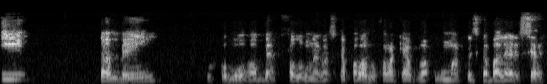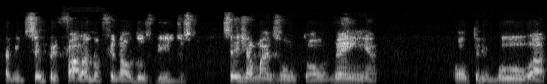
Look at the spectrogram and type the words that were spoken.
e também, como o Roberto falou um negócio que eu falar, vou falar que é uma coisa que a Valéria certamente sempre fala no final dos vídeos, seja mais um tom, venha, contribua,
